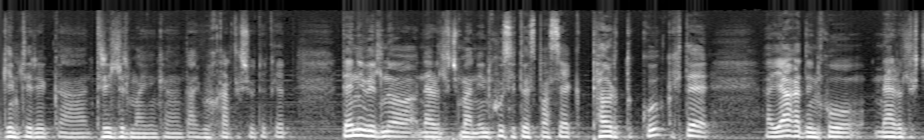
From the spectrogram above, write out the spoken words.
гейм тэрэг триллер маягийн кинод айгүй их гардаг шүү дээ. Тэгээд Дани Вилно найруулагч маань энэ хүү сэдвээс бас яг тойрдоггүй. Гэхдээ яагаад энэ хүү найруулагч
